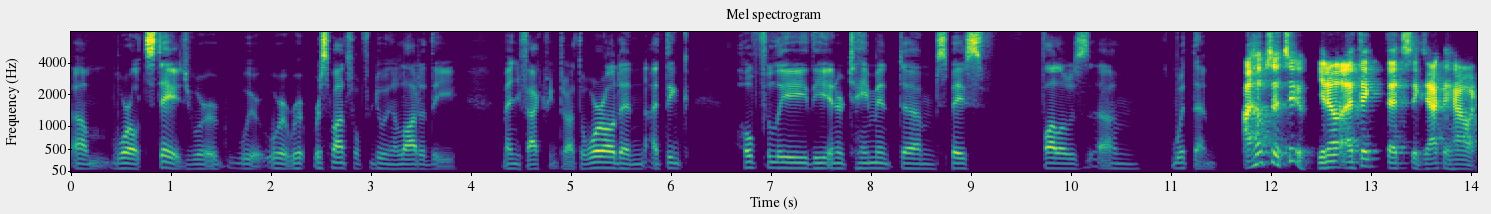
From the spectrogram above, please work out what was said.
um, world stage. We're, we're we're responsible for doing a lot of the manufacturing throughout the world, and I think hopefully the entertainment um, space follows um, with them. I hope so too. You know, I think that's exactly how it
